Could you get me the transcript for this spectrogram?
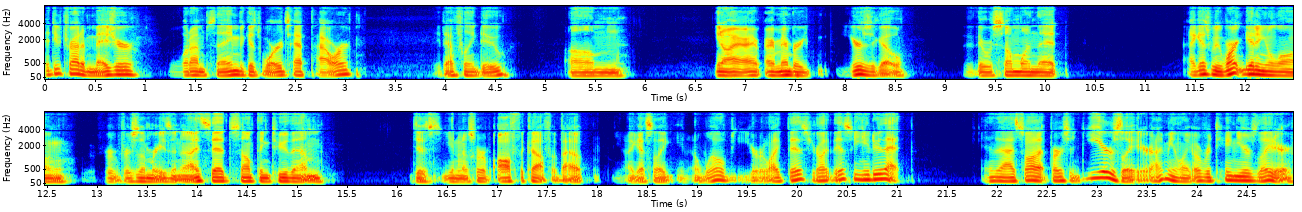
I do try to measure what I'm saying because words have power. They definitely do. Um, you know, I, I remember years ago there was someone that I guess we weren't getting along for, for some reason. And I said something to them, just, you know, sort of off the cuff about, I guess, like, you know, well, you're like this, you're like this, and you do that. And then I saw that person years later. I mean, like over 10 years later.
